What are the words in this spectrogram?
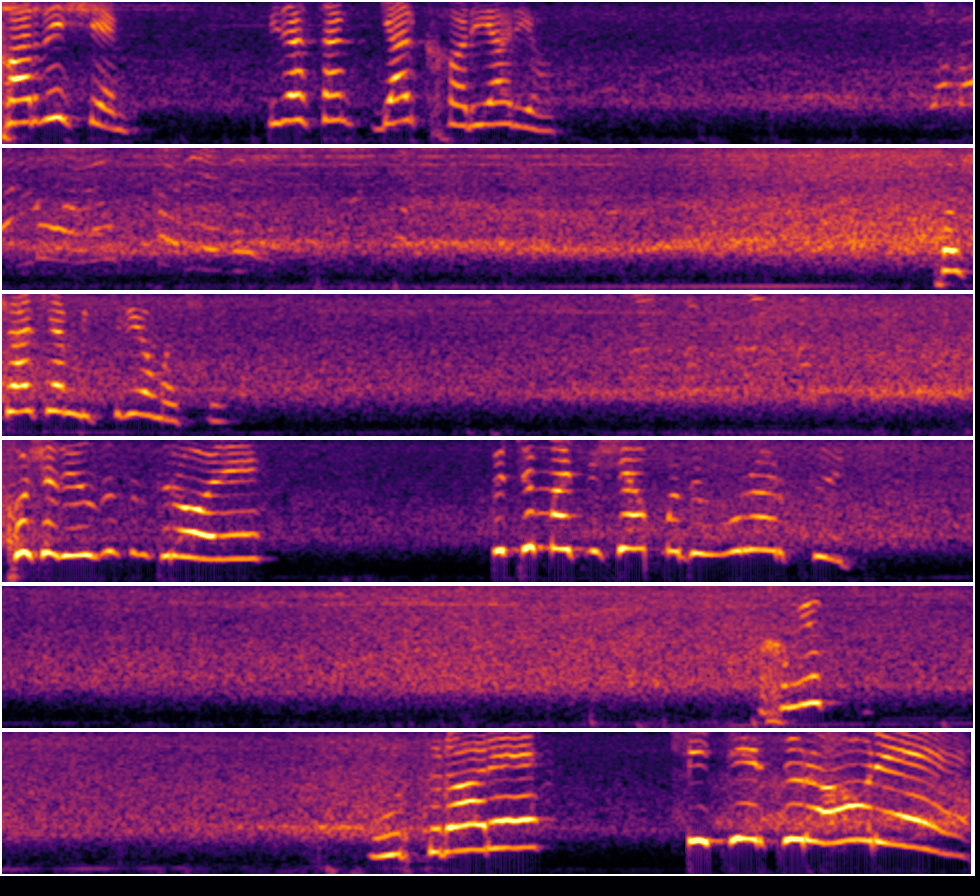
Kardeşim. Bir de sen gel kariyer yap. Ya ben de oyun kariyeri. Koşarken bitiriyor maçı. Koş hadi hızlısın Traore. Bütün maç bir şey yapmadın vur artık. Takım yok ki. Vur Traore. Bitir Traore.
